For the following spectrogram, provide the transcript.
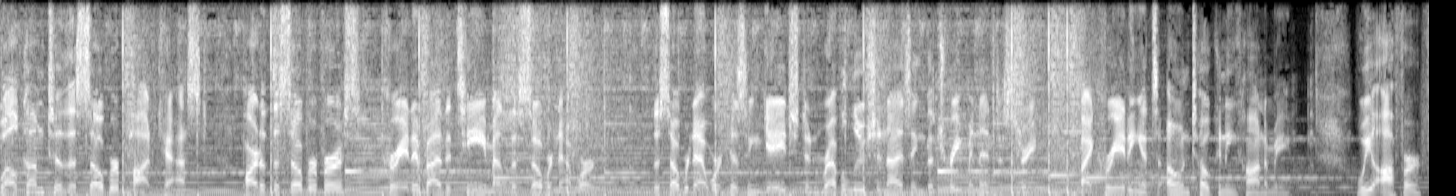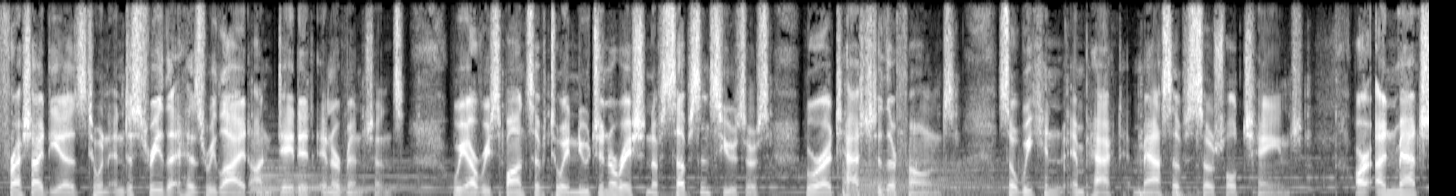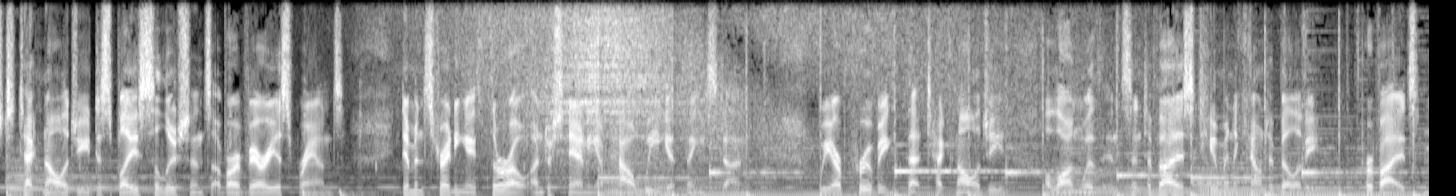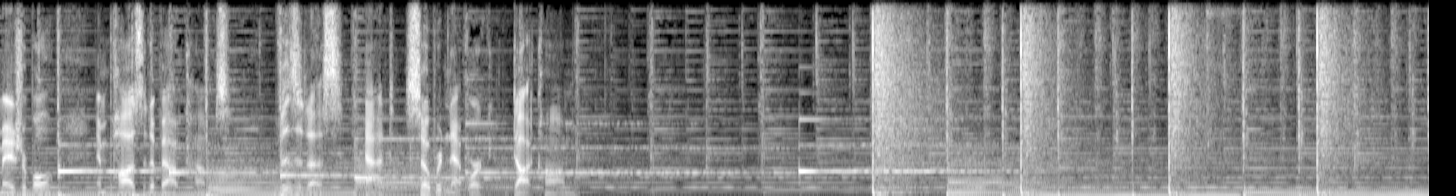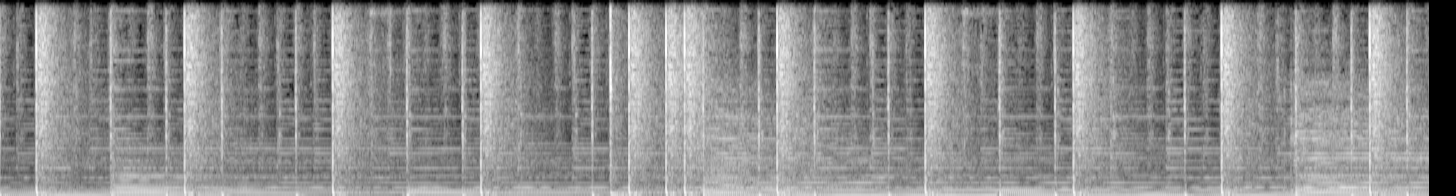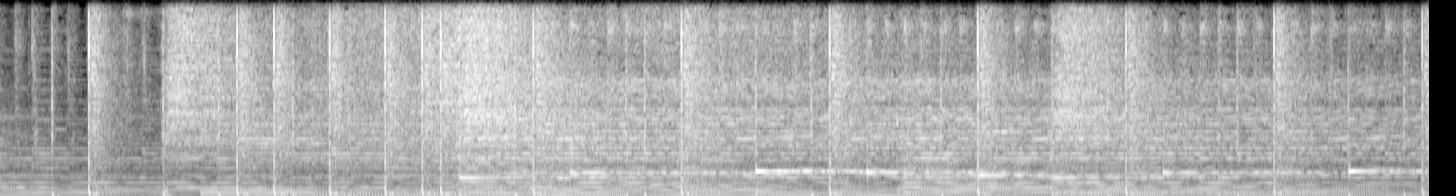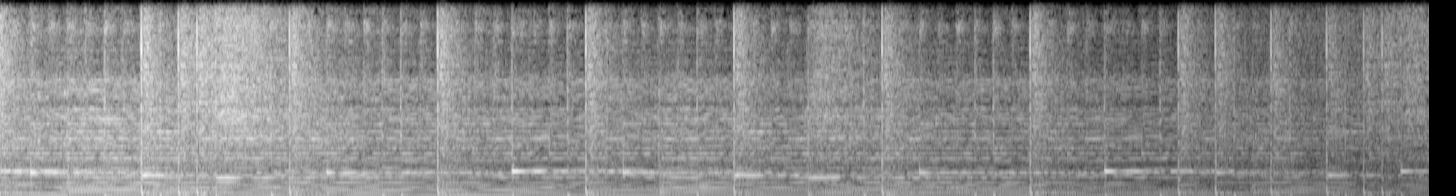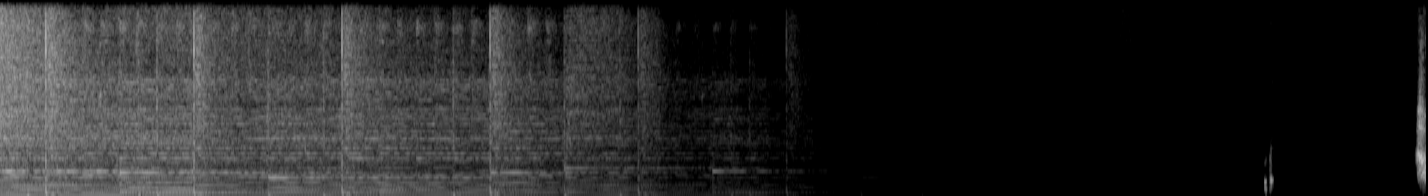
Welcome to the Sober Podcast, part of the Soberverse, created by the team at the Sober Network. The Sober Network is engaged in revolutionizing the treatment industry by creating its own token economy. We offer fresh ideas to an industry that has relied on dated interventions. We are responsive to a new generation of substance users who are attached to their phones so we can impact massive social change. Our unmatched technology displays solutions of our various brands, demonstrating a thorough understanding of how we get things done. We are proving that technology, along with incentivized human accountability, provides measurable and positive outcomes. Visit us at sobernetwork.com.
